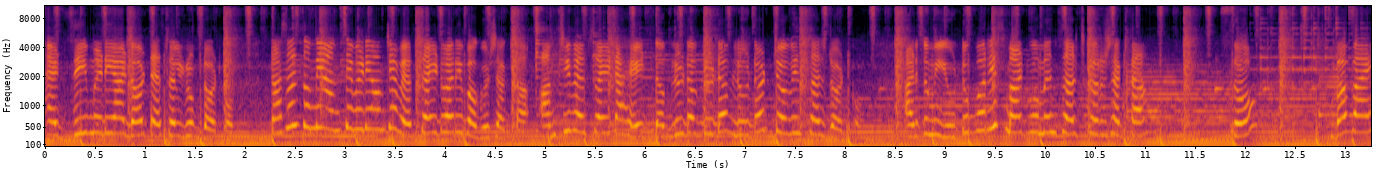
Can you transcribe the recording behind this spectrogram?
at Zee media dot S L group dot com तसंच तुम्ही आमचे व्हिडिओ आमच्या वेबसाईटवरही बघू शकता. आमची वेबसाईट आहे डब्ल्यू डब्ल्यू डब्ल्यू डॉट चोवीस तास डॉट कॉम आणि तुम्ही यूट्यूबवरही स्मार्ट वुमेन सर्च करू शकता. सो बाय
